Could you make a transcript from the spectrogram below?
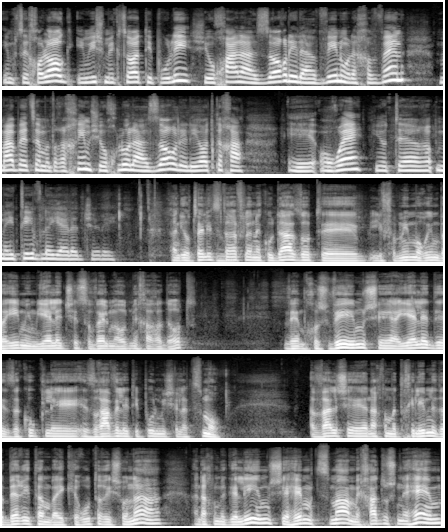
עם פסיכולוג, עם איש מקצוע טיפולי, שיוכל לעזור לי להבין ולכוון מה בעצם הדרכים שיוכלו לעזור לי להיות ככה אה, הורה יותר מיטיב לילד שלי. אני רוצה להצטרף לנקודה הזאת, אה, לפעמים הורים באים עם ילד שסובל מאוד מחרדות, והם חושבים שהילד אה, זקוק לעזרה ולטיפול משל עצמו. אבל כשאנחנו מתחילים לדבר איתם בהיכרות הראשונה, אנחנו מגלים שהם עצמם, אחד או שניהם,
